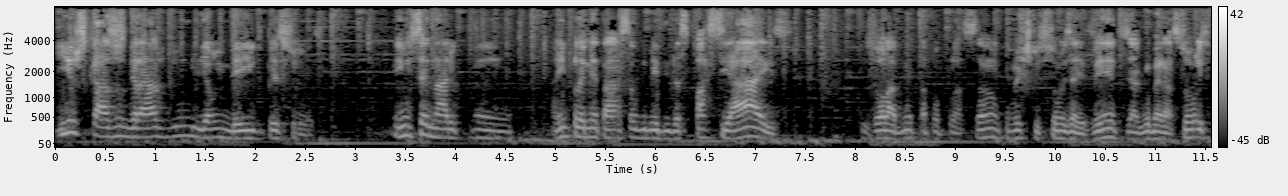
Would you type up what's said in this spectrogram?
e os casos graves de um milhão e meio de pessoas. Em um cenário com a implementação de medidas parciais, isolamento da população, com restrições a eventos e aglomerações,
